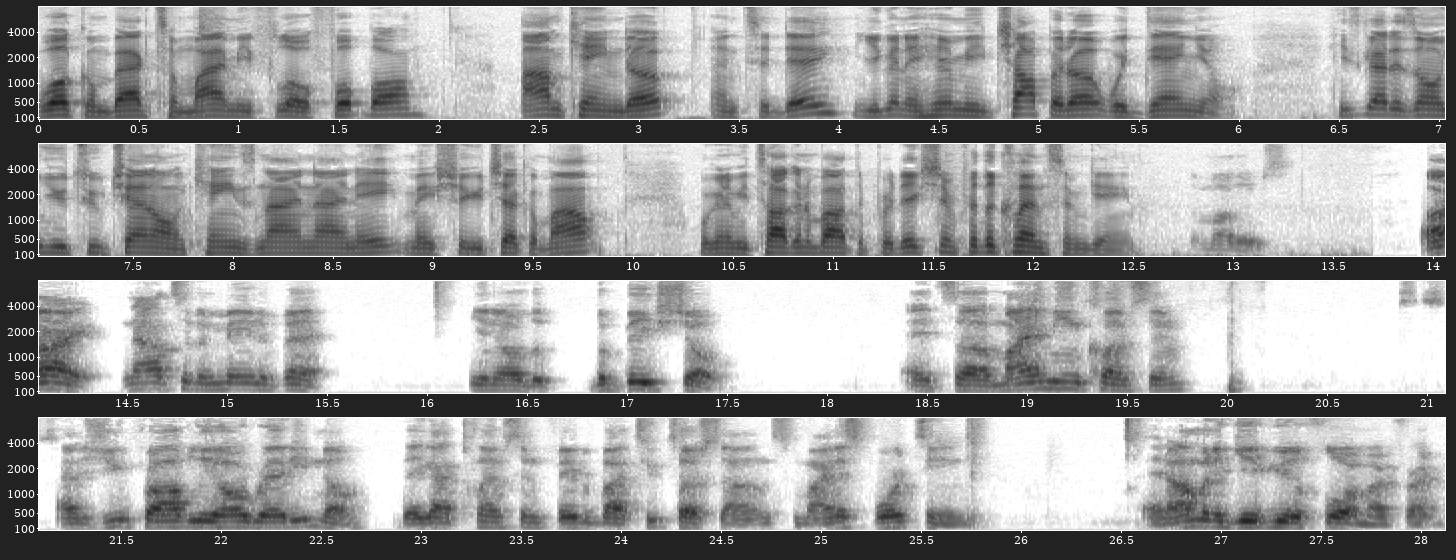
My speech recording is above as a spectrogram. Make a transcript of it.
Welcome back to Miami Flo Football. I'm Caned Up, and today you're going to hear me chop it up with Daniel. He's got his own YouTube channel on Canes998. Make sure you check him out. We're going to be talking about the prediction for the Clemson game. The mothers. All right, now to the main event. You know, the, the big show. It's uh, Miami and Clemson. As you probably already know, they got Clemson favored by two touchdowns, minus 14. And I'm going to give you the floor, my friend.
